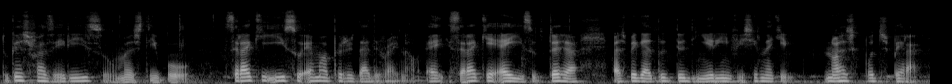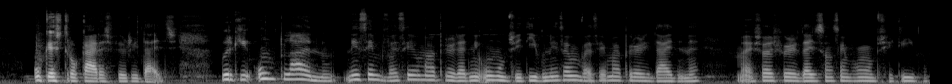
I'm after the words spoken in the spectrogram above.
tu queres fazer isso, mas tipo, será que isso é uma prioridade right now? É, será que é isso? Tu já vais pegar todo o teu dinheiro e investir naquilo? Não achas que pode esperar? Ou queres trocar as prioridades? Porque um plano nem sempre vai ser uma prioridade, um objetivo nem sempre vai ser uma prioridade, né? Mas só as prioridades são sempre um objetivo.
